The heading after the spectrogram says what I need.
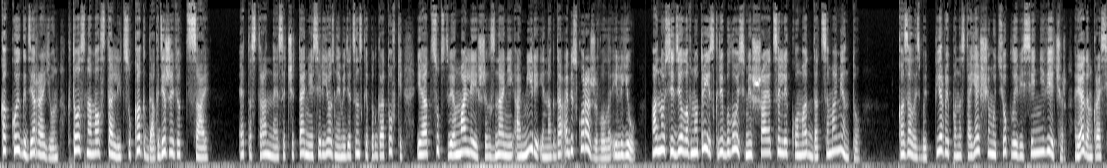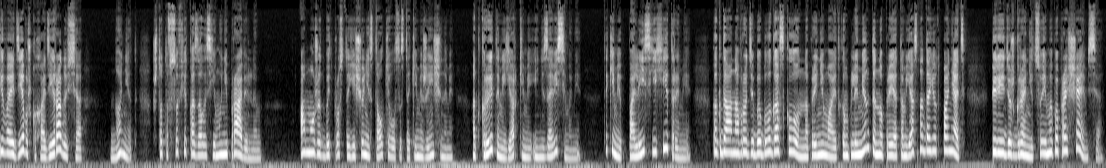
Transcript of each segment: Какой где район, кто основал столицу, когда, где живет царь. Это странное сочетание серьезной медицинской подготовки и отсутствия малейших знаний о мире иногда обескураживало Илью. Оно сидело внутри и скреблось, мешая целиком отдаться моменту. Казалось бы, первый по-настоящему теплый весенний вечер. Рядом красивая девушка, ходи и радуйся. Но нет, что-то в Софье казалось ему неправильным. А может быть, просто еще не сталкивался с такими женщинами, открытыми, яркими и независимыми такими полисьи хитрыми, когда она вроде бы благосклонно принимает комплименты, но при этом ясно дает понять, перейдешь границу, и мы попрощаемся.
